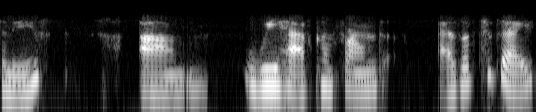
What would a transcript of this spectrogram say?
Shanice. Um, we have confirmed as of today.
